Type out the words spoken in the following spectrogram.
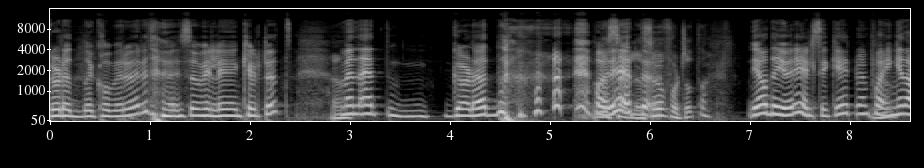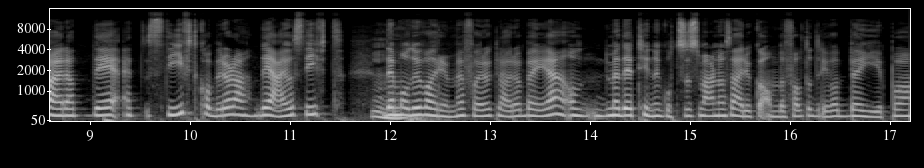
Glødde kobberrør. Det høres jo veldig kult ut. Ja. Men et glødd Men det selges jo fortsatt, da. Ja, det gjør det helt sikkert. Men poenget er at det, et stivt kobberrør, da, det er jo stivt. Mm. Det må du varme for å klare å bøye. Og med det tynne godset som er nå, så er det jo ikke anbefalt å drive og bøye på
